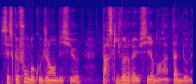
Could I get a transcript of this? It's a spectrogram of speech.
c'est ce que font beaucoup de gens ambitieux parce qu'ils veulent réussir dans un tas de domaines.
